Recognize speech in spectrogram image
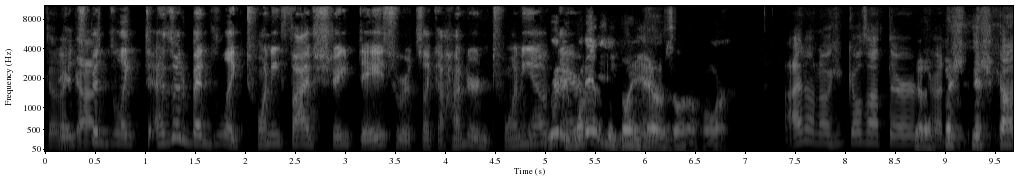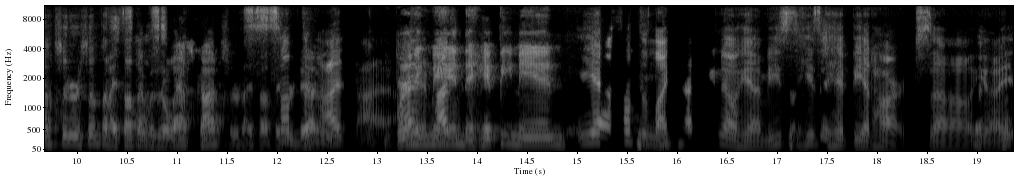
then I It's got- been like hasn't it been like 25 straight days where it's like 120 out Really, there? what is he going to Arizona for? I don't know. He goes out there. Did a uh, Phish, Phish concert or something? I thought that was their last concert. I thought they were dead. I, I, Burning I- I- Man, the hippie man. yeah, something like that. You know him. He's he's a hippie at heart. So you know, it-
